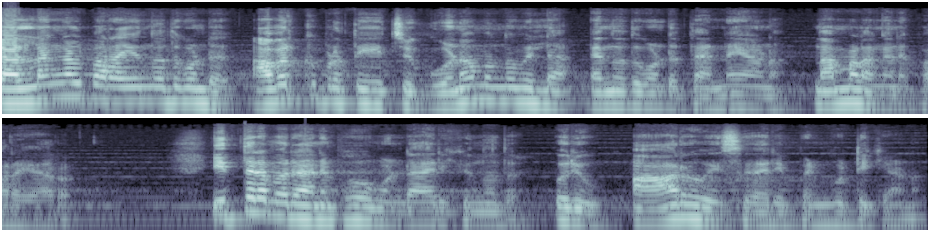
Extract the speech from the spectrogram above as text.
കള്ളങ്ങൾ പറയുന്നത് കൊണ്ട് അവർക്ക് പ്രത്യേകിച്ച് ഗുണമൊന്നുമില്ല എന്നതുകൊണ്ട് തന്നെയാണ് നമ്മൾ അങ്ങനെ പറയാറ്. ഇത്തരമൊരു അനുഭവം ഉണ്ടായിരിക്കുന്നത് ഒരു ആറു വയസ്സുകാരി പെൺകുട്ടിക്കാണ്.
